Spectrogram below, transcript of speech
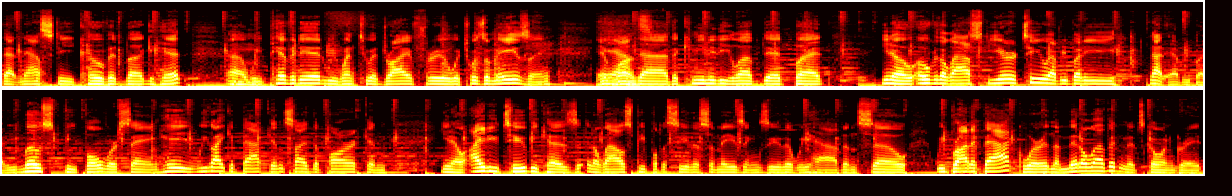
that nasty COVID bug hit? Uh, Mm-hmm. We pivoted, we went to a drive through, which was amazing. It and. Uh, the community loved it. But, you know, over the last year or two, everybody, not everybody, most people were saying, hey, we like it back inside the park. And, you know, I do too because it allows people to see this amazing zoo that we have. And so we brought it back. We're in the middle of it and it's going great.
